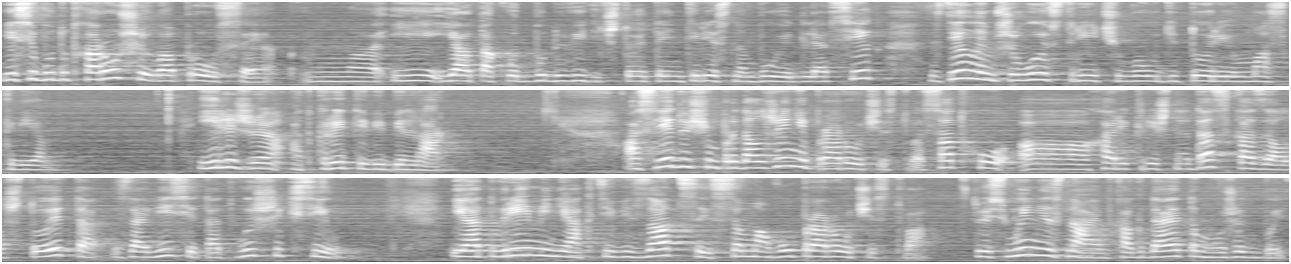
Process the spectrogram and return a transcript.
Если будут хорошие вопросы, и я так вот буду видеть, что это интересно будет для всех, сделаем живую встречу в аудитории в Москве или же открытый вебинар. О следующем продолжении пророчества Садху а, Хари Кришна Дас сказал, что это зависит от высших сил и от времени активизации самого пророчества. То есть мы не знаем, когда это может быть.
